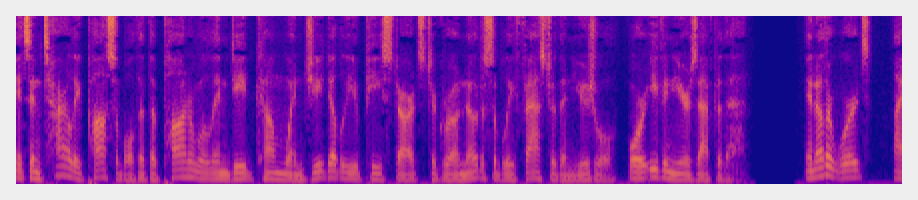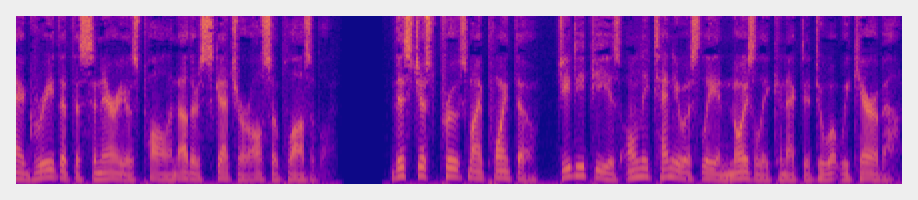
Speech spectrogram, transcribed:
It's entirely possible that the PONR will indeed come when GWP starts to grow noticeably faster than usual, or even years after that. In other words, I agree that the scenarios Paul and others sketch are also plausible. This just proves my point though, GDP is only tenuously and noisily connected to what we care about.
